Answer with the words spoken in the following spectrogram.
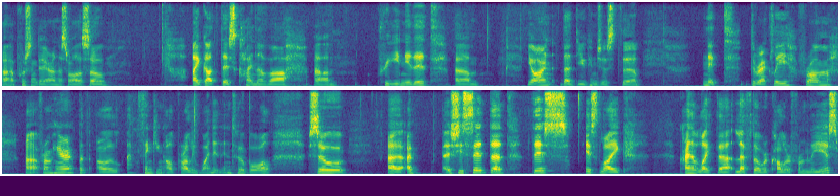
uh, pushing the yarn as well. So I got this kind of a um, pre-knitted um, yarn that you can just uh, knit directly from uh, from here. But I'll, I'm thinking I'll probably wind it into a ball. So uh, I, she said that this is like kind of like the leftover color from the these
